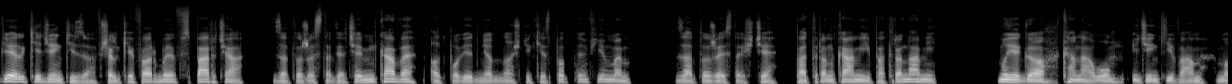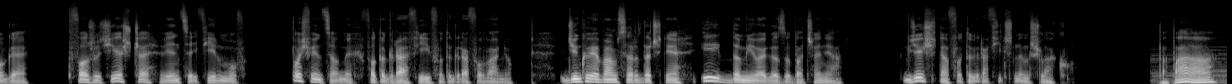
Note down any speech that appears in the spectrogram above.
Wielkie dzięki za wszelkie formy wsparcia, za to, że stawiacie mi kawę, odpowiedni odnośnik jest pod tym filmem, za to, że jesteście patronkami i patronami mojego kanału i dzięki Wam mogę tworzyć jeszcze więcej filmów poświęconych fotografii i fotografowaniu. Dziękuję Wam serdecznie i do miłego zobaczenia gdzieś na fotograficznym szlaku. Pa, pa!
